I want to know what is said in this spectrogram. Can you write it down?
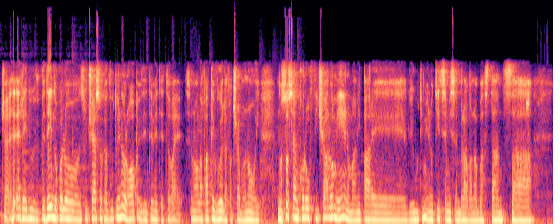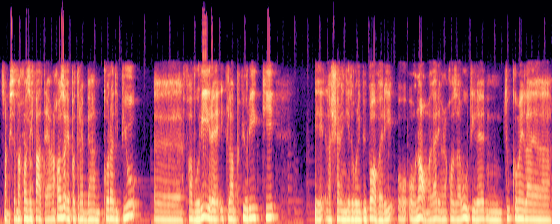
cioè, vedendo quello successo che ha avuto in Europa, evidentemente ho detto, eh, se non la fate voi la facciamo noi. Non so se è ancora ufficiale o meno, ma mi pare le ultime notizie mi sembravano abbastanza, insomma, mi sembra quasi fatta. È una cosa che potrebbe ancora di più eh, favorire i club più ricchi e lasciare indietro quelli più poveri, o, o no, magari è una cosa utile. Mm, tu come la,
